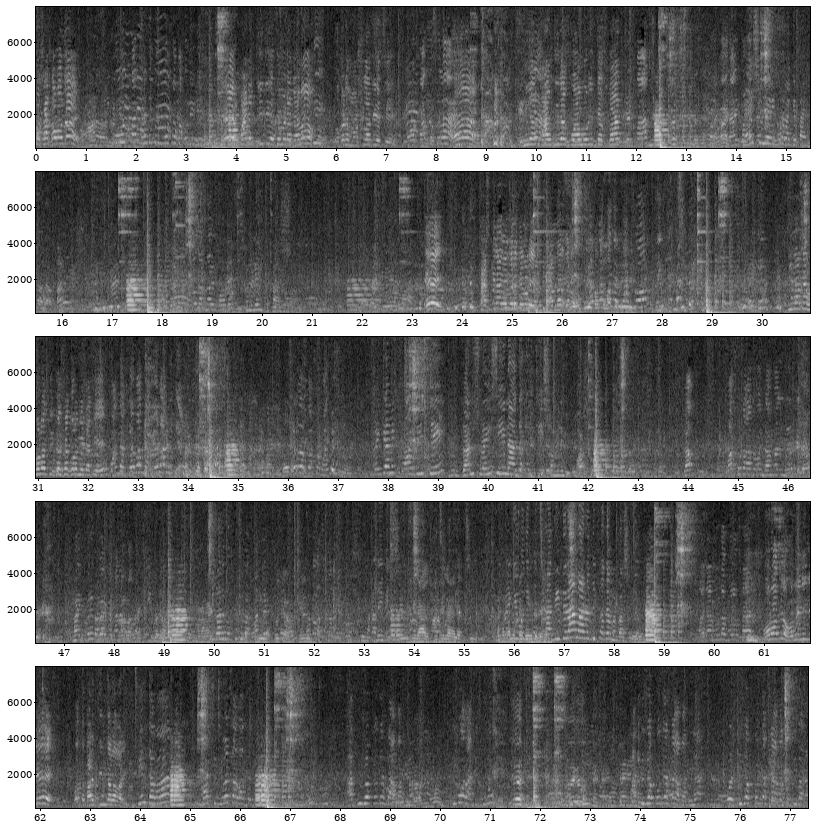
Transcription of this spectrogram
মশা খাওয়া যায় পানি কি দিয়েছে জানো ওখানে মশলা দিয়েছে। হ্যাঁ। ধনিয়া কালজিরা গোয়ামরি তেজপাত। এই শুনে একটু আগে পানি দাও এই কাশকি লাগে গেলে কেন রে? আন্দার কেন? কীভাবে হলো জিজ্ঞাসা করে মেয়েটাকে? দিয়েছি গান শুনাইছি না দেখাচ্ছি সব মিলে দিতে পাঁচশো টাকা তোমার দাম না মাইক করে ধরে একটা টাকা পাতা কি বলো? দিলাম আর ওদিকটাতে আমার বাসায় যাব। বড় যে হবে নি রে? কত বাড়ি তিন বাড়ি। তিনতলা? নয়তলা পঞ্চাশ টাকা পাবি না। দুশো পঞ্চাশ টাকা দিবা না।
